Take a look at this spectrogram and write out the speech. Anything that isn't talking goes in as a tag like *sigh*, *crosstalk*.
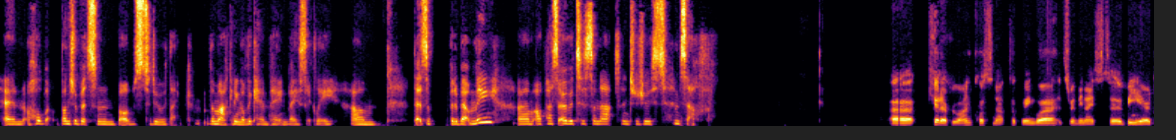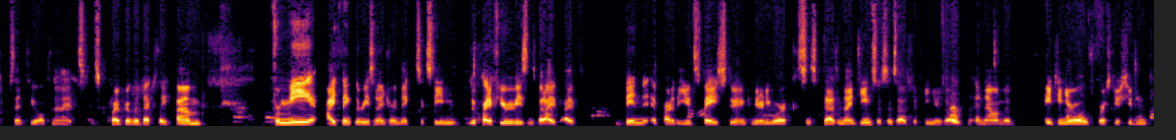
and a whole bunch of bits and bobs to do with like the marketing of the campaign basically. Um, that's a bit about me. Um, I'll pass it over to Sanat to introduce himself uh, kia everyone, Kosanat Tokuingwa. It's really nice to be here to present to you all tonight. It's, it's quite a privilege actually. Um, for me, I think the reason I joined Make It 16, there are quite a few reasons, but I've, I've been a part of the youth space doing community work since 2019, so since I was 15 years old, and now I'm a 18 year old first year student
